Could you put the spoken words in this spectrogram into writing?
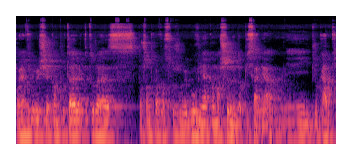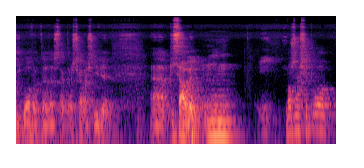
Pojawiły się komputery, które początkowo służyły głównie jako maszyny do pisania i, i drukarki głowy, które też tak dość hałaśliwie pisały. Można się było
